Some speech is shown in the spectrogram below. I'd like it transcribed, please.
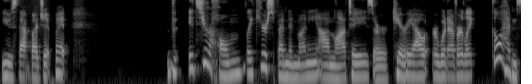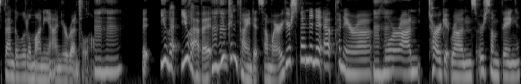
use that budget, but th- it's your home. Like you're spending money on lattes or carry out or whatever. Like go ahead and spend a little money on your rental home. Mm-hmm. You ha- you have it. Mhm. You can find it somewhere. You're spending it at Panera Mhm. or on Target runs or something.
